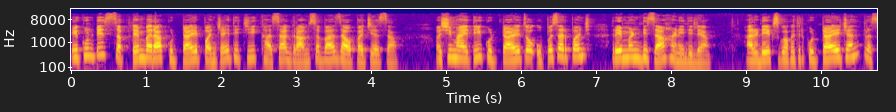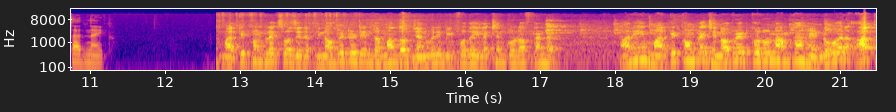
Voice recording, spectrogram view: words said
एकुणतीस सप्टेंबराक कुट्टाळे पंचायतीची खासा ग्रामसभा जावपाची आसा. अशी माहिती कुट्टाळेचो उपसरपंच रेमंड डिसा हांणी दिल्या. आरडीएक्स गोवा खातीर कुट्टाळेच्यान Prasad Naik Market complex was inaugurated in the month of January before the election code of conduct. आणि मार्केट कॉम्प्लेक्स इनॉग्रेट करून आमकां हँडओवर आत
